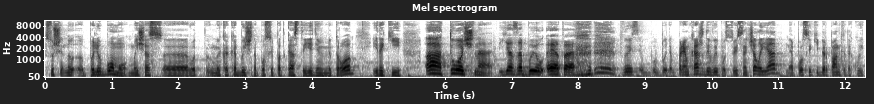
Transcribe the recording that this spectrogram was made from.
Слушай, ну э, по-любому мы сейчас, вот мы как обычно после подкаста едем в метро и такие, а, точно, я забыл это. То есть прям каждый выпуск. То есть сначала я э, после Киберпанка такой,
